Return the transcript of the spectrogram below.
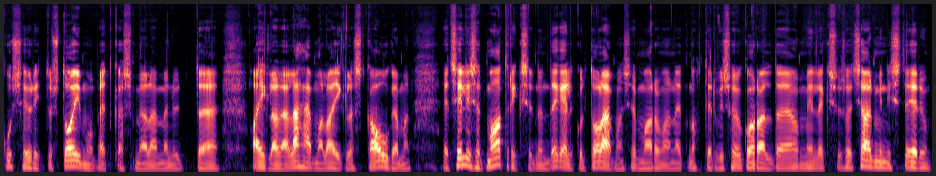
kus see üritus toimub, et kas me oleme nüüd äh, haiglale lähemal, haiglast kaugemal, et sellised maatriksid on tegelikult olemas ja ma arvan, et noh, tervishoiukorraldaja on meil, eks ju, Sotsiaalministeerium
